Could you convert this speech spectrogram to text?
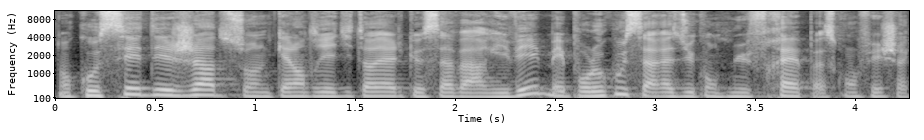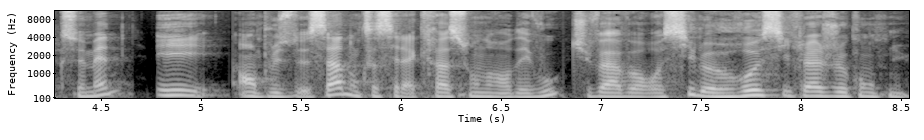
Donc on sait déjà sur un calendrier éditorial que ça va arriver, mais pour le coup, ça reste du contenu frais parce qu'on le fait chaque semaine. Et en plus de ça, donc ça c'est la création de rendez-vous, tu vas avoir aussi le recyclage de contenu.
